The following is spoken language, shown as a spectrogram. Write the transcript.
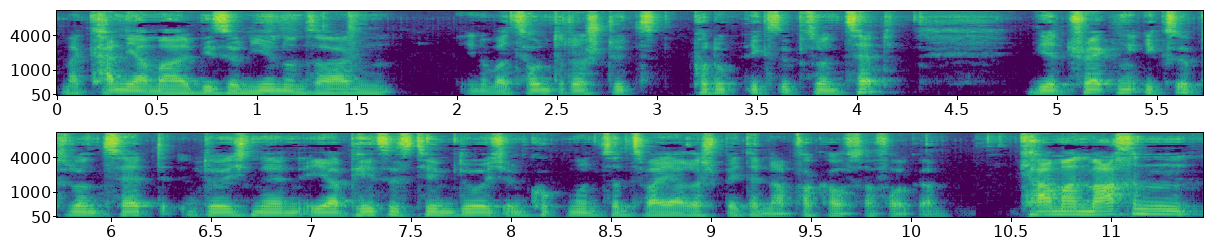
Man kann ja mal visionieren und sagen, Innovation unterstützt Produkt XYZ. Wir tracken XYZ durch ein ERP-System durch und gucken uns dann zwei Jahre später den Abverkaufserfolg an. Kann man machen,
